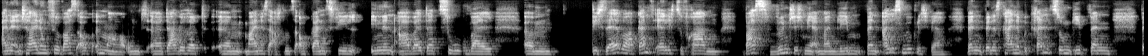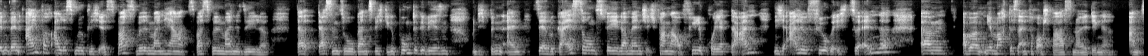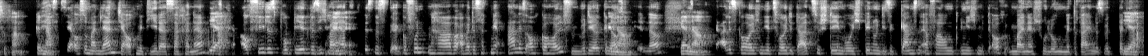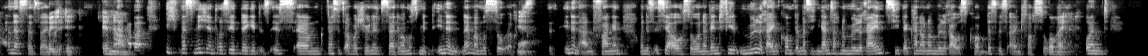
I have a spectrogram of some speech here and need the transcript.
eine Entscheidung für was auch immer. Und äh, da gehört ähm, meines Erachtens auch ganz viel Innenarbeit dazu, weil ähm, dich selber ganz ehrlich zu fragen, was wünsche ich mir in meinem Leben, wenn alles möglich wäre, wenn, wenn es keine Begrenzung gibt, wenn, wenn, wenn einfach alles möglich ist. Was will mein Herz? Was will meine Seele? Da, das sind so ganz wichtige Punkte gewesen. Und ich bin ein sehr begeisterungsfähiger Mensch. Ich fange auch viele Projekte an. Nicht alle führe ich zu Ende. Ähm, aber mir macht es einfach auch Spaß, neue Dinge anzufangen. Genau. Ja, ist ja auch so, man lernt ja auch mit jeder Sache, ne? Ja. Also ich habe auch vieles probiert, bis ich mein Herzbusiness äh, gefunden habe, aber das hat mir alles auch geholfen. Würde ja genauso genau. gehen, ne? Genau. Das hat mir alles geholfen, jetzt heute dazustehen, wo ich bin und diese ganzen Erfahrungen bringe ich mit auch in meiner Schulung mit rein. Das wird bei ja. dir anders das sein. Richtig. Genau. Ja, aber ich, was mich interessiert, Birgit, ist, ist ähm, das ist jetzt auch was Schönes gesagt, man muss mit innen, ne, man muss so auch ja. das, das Innen anfangen. Und es ist ja auch so, ne, wenn viel Müll reinkommt, wenn man sich den ganzen Tag nur Müll reinzieht, dann kann auch noch Müll rauskommen. Das ist einfach so. Korrekt. Und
